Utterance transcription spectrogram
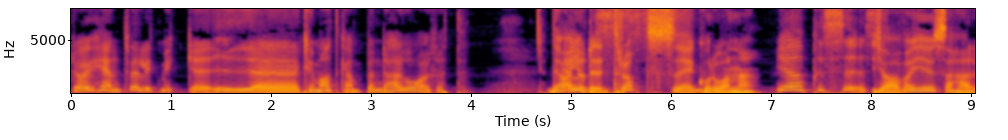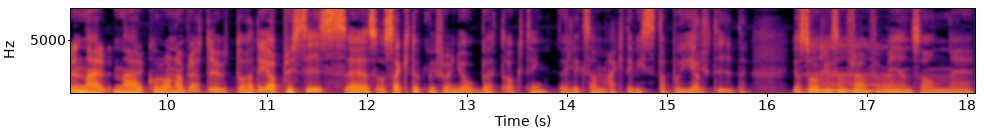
Det har ju hänt väldigt mycket i klimatkampen det här året. Det har Eller gjort det, trots eh, corona. Ja, precis. Jag var ju så här, när, när corona bröt ut, då hade jag precis eh, så sagt upp mig från jobbet och tänkte liksom aktivista på heltid. Jag såg liksom framför mig en sån eh,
